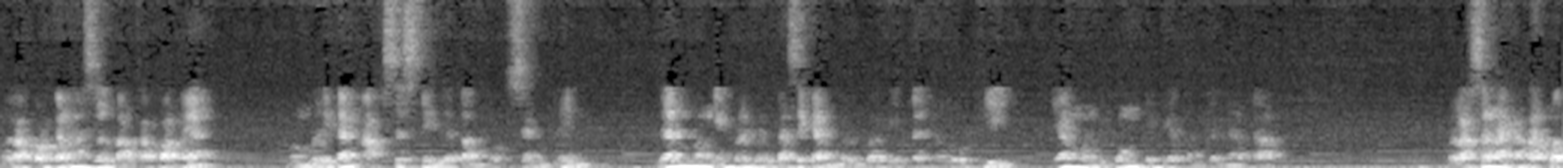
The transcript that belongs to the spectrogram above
melaporkan hasil tangkapannya, memberikan akses kegiatan port sampling, dan mengimplementasikan berbagai teknologi yang mendukung kegiatan pendataan. Melaksanakan rapat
